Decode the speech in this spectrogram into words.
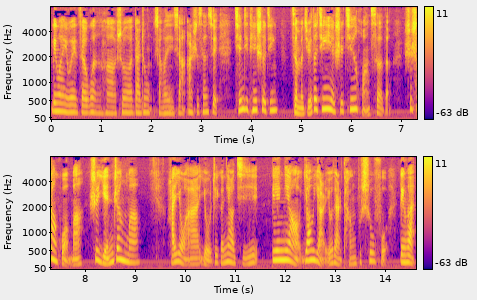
另外一位在问哈，说大众想问一下，二十三岁前几天射精，怎么觉得精液是金黄色的？是上火吗？是炎症吗？还有啊，有这个尿急。憋尿、腰眼儿有点疼，不舒服。另外，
